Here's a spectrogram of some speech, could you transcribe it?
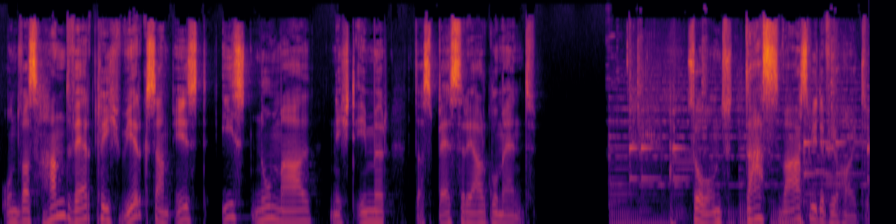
Und was handwerklich wirksam ist, ist nun mal nicht immer das bessere Argument. So, und das war's wieder für heute.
